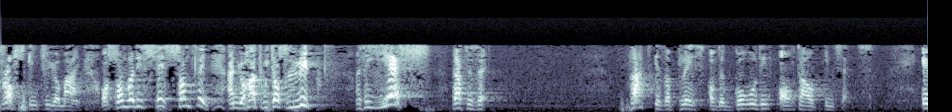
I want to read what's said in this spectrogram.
drops into your mind. Or somebody says something and your heart will just leap and say, Yes, that is it. That is a place of the golden altar of incense. A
